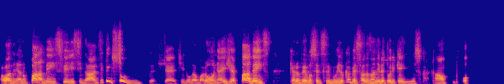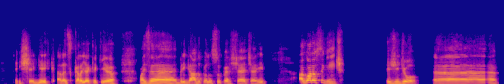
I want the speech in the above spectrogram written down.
ao Adriano, parabéns, felicidades. E tem superchat do Léo Baroni, aí, Gé, parabéns Quero ver você distribuindo cabeçadas na diretoria. Que isso, cara? Calma. Pô. Cheguei, cara. Esse cara já quer que é. Mas é. Obrigado pelo super chat aí. Agora é o seguinte, Egidio. É...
